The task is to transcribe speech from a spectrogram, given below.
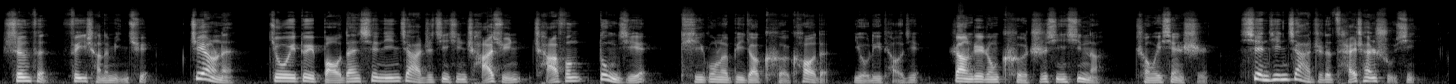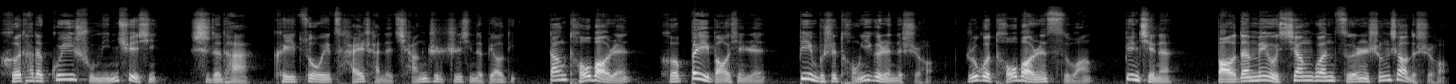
身份非常的明确，这样呢，就为对保单现金价值进行查询、查封、冻结提供了比较可靠的有利条件，让这种可执行性呢成为现实。现金价值的财产属性和它的归属明确性，使得它可以作为财产的强制执行的标的。当投保人和被保险人并不是同一个人的时候，如果投保人死亡，并且呢，保单没有相关责任生效的时候，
